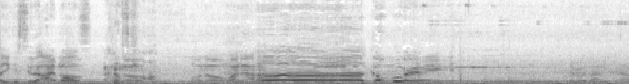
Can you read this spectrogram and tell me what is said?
Oh, you can see the eyeballs. Oh no. Oh no, why not? Oh, go for it. Never that,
